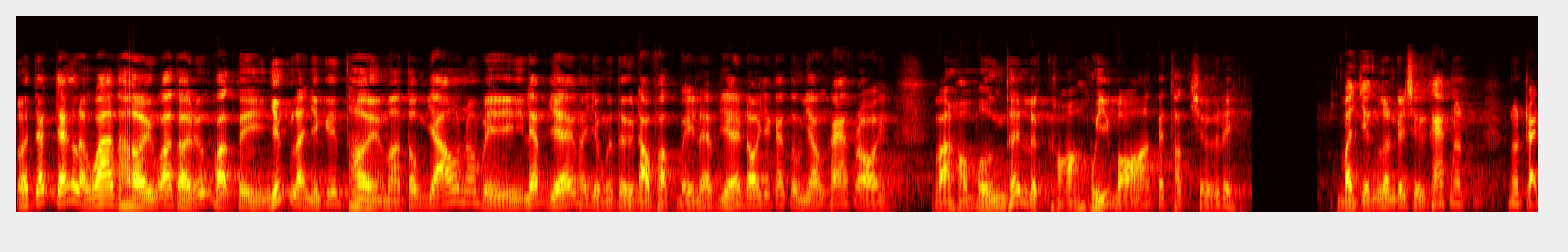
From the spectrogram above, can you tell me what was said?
và chắc chắn là qua thời qua thời Đức Phật thì nhất là những cái thời mà tôn giáo nó bị lép vế phải dùng cái từ đạo Phật bị lép vế đối với các tôn giáo khác rồi và họ mượn thế lực họ hủy bỏ cái thật sự đi. Và dựng lên cái sự khác nó nó trại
